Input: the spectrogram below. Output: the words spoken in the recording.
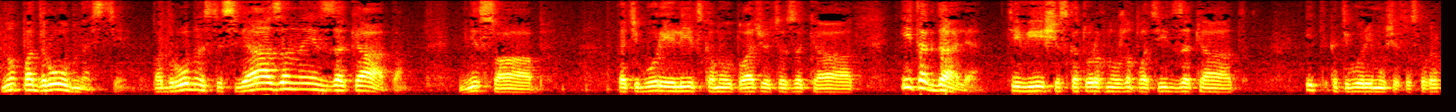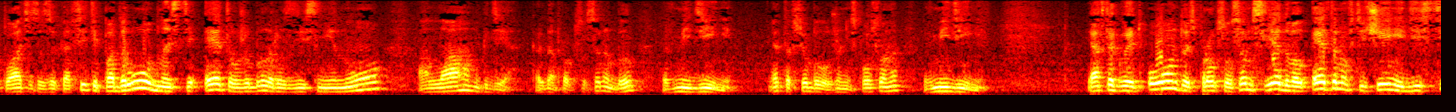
Но подробности, подробности, связанные с закатом, несаб, категории лиц, кому выплачивается закат и так далее. Те вещи, с которых нужно платить закат, и категории имущества, с которых платится закат. Все эти подробности, это уже было разъяснено Аллахом где? Когда Пророк был в Медине. Это все было уже неспослано в Медине. И автор говорит, он, то есть Пророк следовал этому в течение 10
